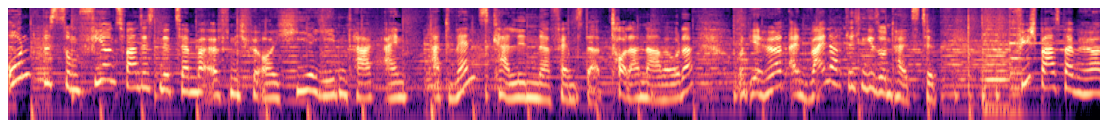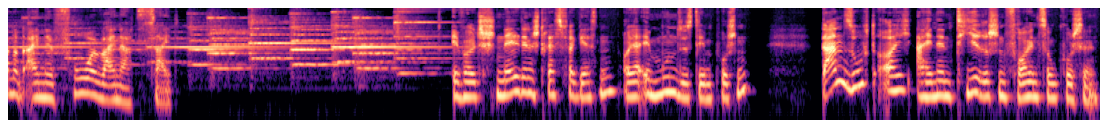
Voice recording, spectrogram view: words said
und bis zum 24. Dezember öffne ich für euch hier jeden Tag ein Adventskalenderfenster. Toller Name, oder? Und ihr hört einen weihnachtlichen Gesundheitstipp. Viel Spaß beim Hören und eine frohe Weihnachtszeit. Ihr wollt schnell den Stress vergessen, euer Immunsystem pushen? Dann sucht euch einen tierischen Freund zum Kuscheln.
